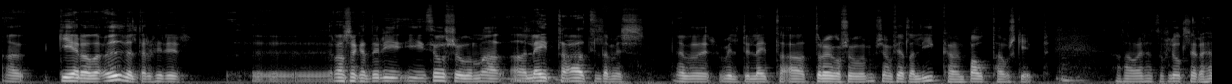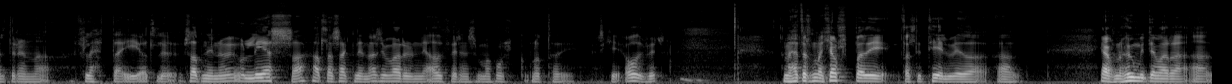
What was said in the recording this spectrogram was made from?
að gera það auðveldar fyrir uh, rannsakandur í, í þjóðsögum að, að leita að til dæmis ef þeir vildu leita að draugasögum sem fjalla líka um báta og skip mm -hmm. þá er þetta fljótleira heldur en að fletta í öllu safninu og lesa alla sagnina sem var rauninni aðferðin sem að fólk notaði kannski áður fyrr. Þannig að þetta svona hjálpaði alltaf til við að, að já, svona hugmyndin var að,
